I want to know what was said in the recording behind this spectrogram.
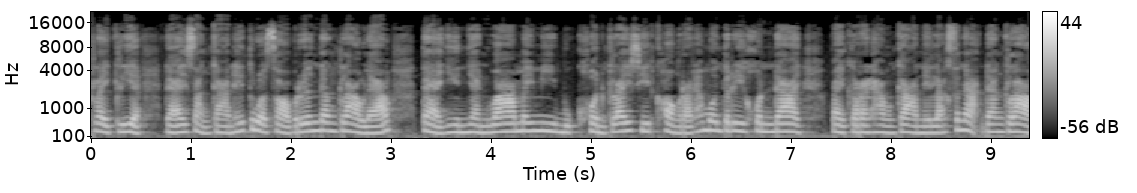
ไกล่เกลี่ย ได้สั่งการให้ตรวจสอบเรื่องดังกล่าวแล้ว แต่ยืนยันว่าไม่มีบุคคลใกล้ชิดของรัฐมนตรีคนใดไปกระทำการในลักษณะดังกล่าว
